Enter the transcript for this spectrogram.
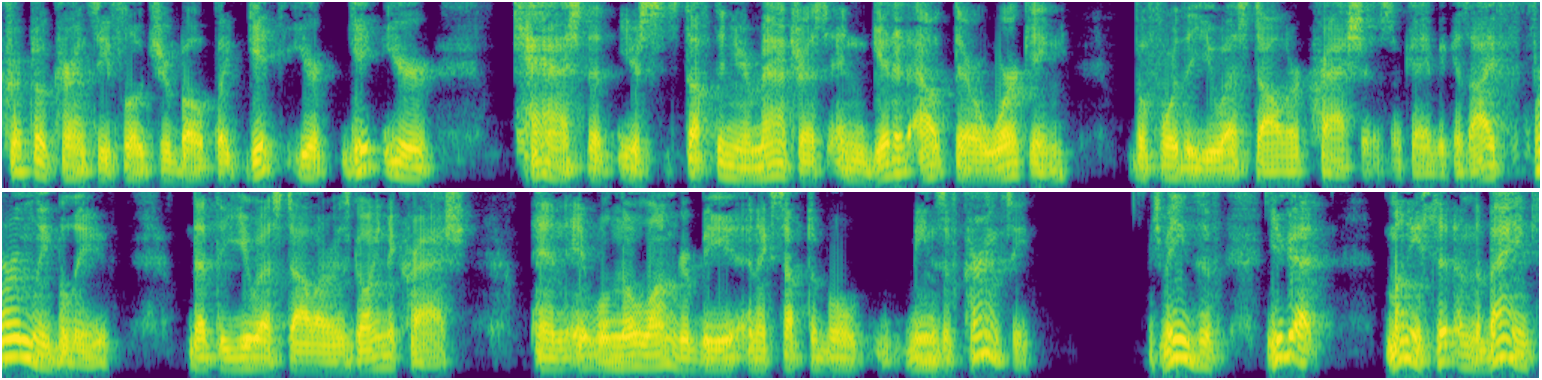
cryptocurrency floats your boat. But get your get your cash that you're stuffed in your mattress and get it out there working before the US dollar crashes. Okay. Because I firmly believe that the US dollar is going to crash and it will no longer be an acceptable means of currency. Which means if you got money sitting in the bank,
